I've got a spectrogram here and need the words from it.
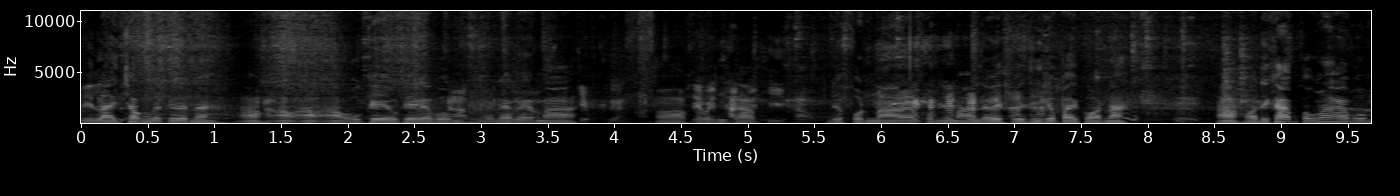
มีหลายช่องเหลือเกินนะเอาเอาเอาเอาโอเคโอเคครับผมได้แวะมาเก็บเครื่องก่อนอ่าเดี๋ยวสวัไม่สดีทันครับเวทีเขาเดี๋ยวฝนมาแล้วฝนจะมาเลยเวทีก็ไปก่อนนะเอาสวัสดีครับขอบคุณมากครับผม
